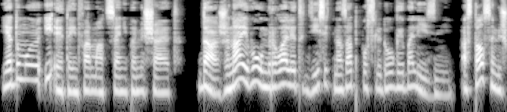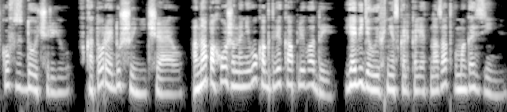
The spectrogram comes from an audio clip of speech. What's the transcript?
Я думаю, и эта информация не помешает. Да, жена его умерла лет десять назад после долгой болезни. Остался Мешков с дочерью, в которой души не чаял. Она похожа на него, как две капли воды. Я видел их несколько лет назад в магазине.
